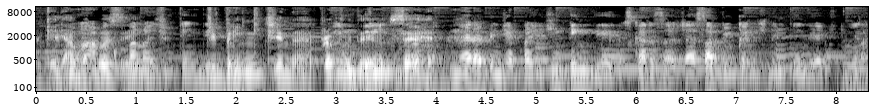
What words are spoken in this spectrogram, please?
aquele um para nós entender. De brinde, né? Um poder brinde, ser. Não, não era brinde, era pra gente entender. Os caras já sabiam que a gente não entendia aquilo lá.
